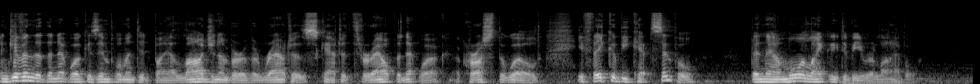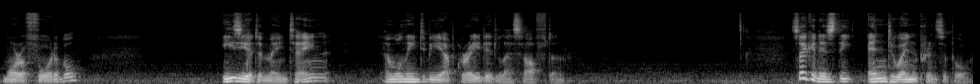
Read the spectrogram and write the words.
And given that the network is implemented by a large number of routers scattered throughout the network across the world, if they could be kept simple, then they are more likely to be reliable, more affordable, easier to maintain, and will need to be upgraded less often. Second is the end-to-end principle.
